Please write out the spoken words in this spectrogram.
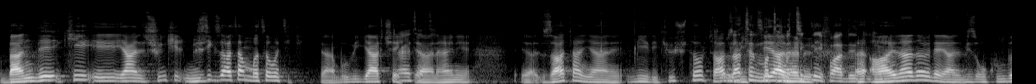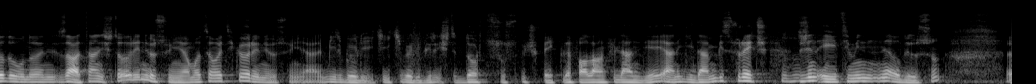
Bendeki e, yani çünkü müzik zaten matematik. Yani bu bir gerçek. Evet, evet. yani hani ya zaten yani 1 2 3 4 abi zaten bitti yani. matematikle Hani- ifade E, ediliyor. Aynen öyle yani biz okulda da onu hani zaten işte öğreniyorsun ya matematik öğreniyorsun yani 1 bölü 2, 2 bölü 1 işte 4 sus 3 bekle falan filan diye yani giden bir süreç. Sizin eğitimini alıyorsun. Ee,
